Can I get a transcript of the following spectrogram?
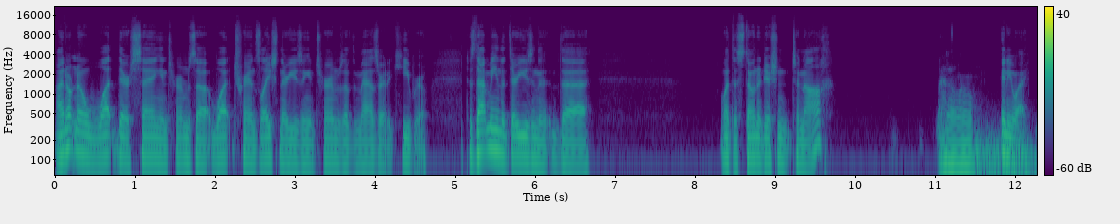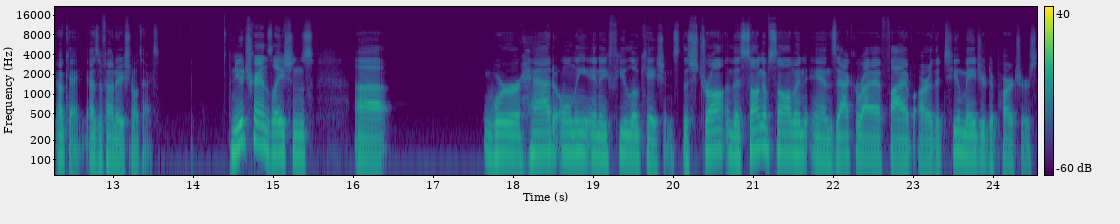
I don't know what they're saying in terms of what translation they're using in terms of the Masoretic Hebrew. Does that mean that they're using the, the what the Stone Edition Tanakh? I don't know. Anyway, okay, as a foundational text. New translations uh, were had only in a few locations. The strong, the Song of Solomon and Zechariah five are the two major departures,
